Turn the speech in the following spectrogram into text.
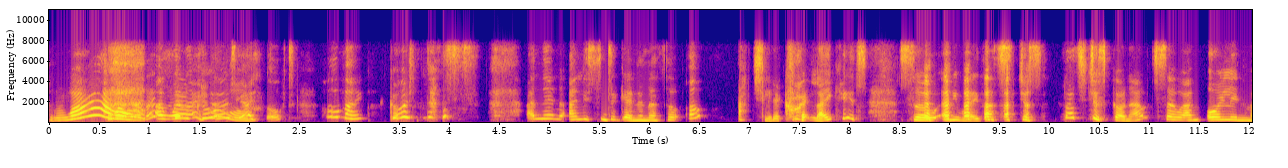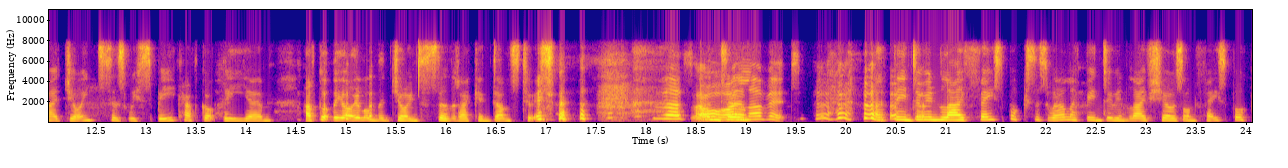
Wow, that's and when so I heard cool. it, I thought, oh my goodness. And then I listened again and I thought, oh, actually, I quite like it. So anyway, that's just that's just gone out. So I'm oiling my joints as we speak. I've got the um, I've got the oil on the joints so that I can dance to it. That's oh, And, I um, love it. I've been doing live Facebooks as well. I've been doing live shows on Facebook.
